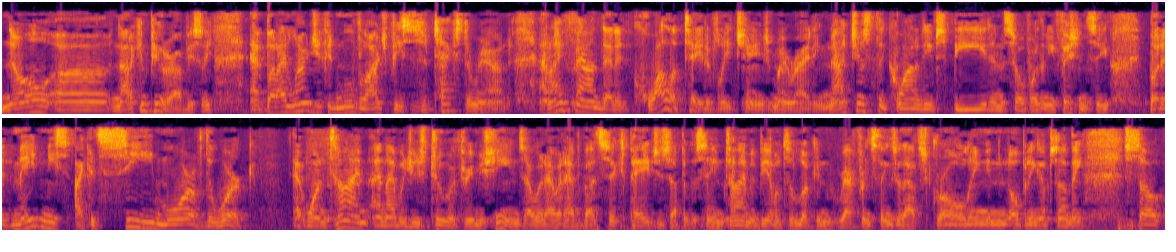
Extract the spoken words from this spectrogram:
No, uh, not a computer, obviously, and, but I learned you could move large pieces of text around. And I found that it qualitatively changed my writing, not just the quantity of speed and so forth and efficiency, but it made me, I could see more of the work at one time, and I would use two or three machines. I would I would have about six pages up at the same time and be able to look and reference things without scrolling and opening up something. So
